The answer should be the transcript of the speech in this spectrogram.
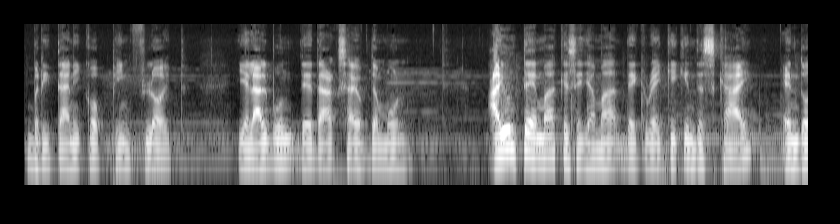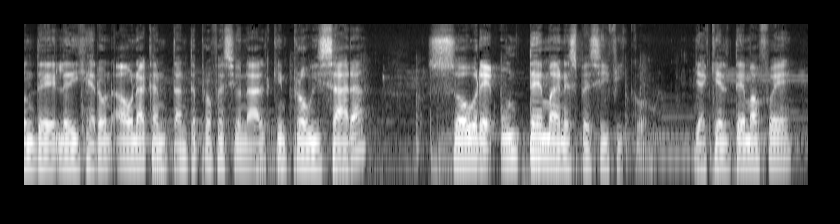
británico Pink Floyd y el álbum The Dark Side of the Moon. Hay un tema que se llama The Great Kick in the Sky, en donde le dijeron a una cantante profesional que improvisara sobre un tema en específico. Y aquí el tema fue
